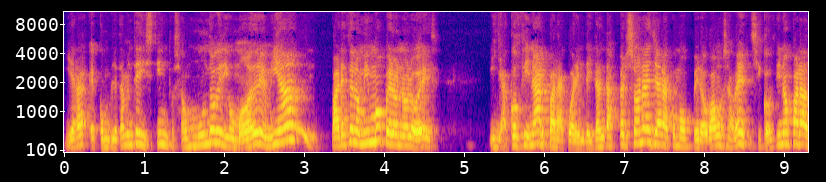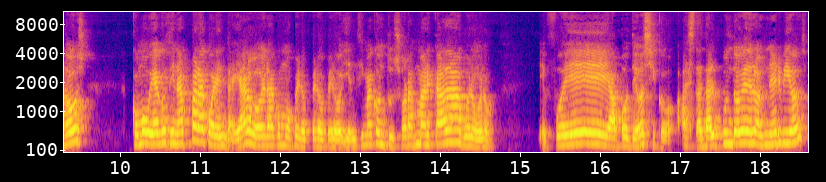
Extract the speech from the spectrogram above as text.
y era eh, completamente distinto. O sea, un mundo que digo, madre mía, parece lo mismo, pero no lo es. Y ya cocinar para cuarenta y tantas personas ya era como, pero vamos a ver, si cocino para dos, ¿cómo voy a cocinar para cuarenta y algo? Era como, pero, pero, pero, y encima con tus horas marcadas, bueno, bueno, eh, fue apoteósico, hasta tal punto que de los nervios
